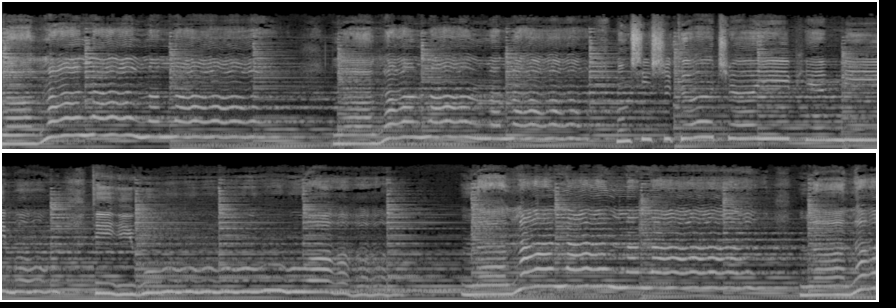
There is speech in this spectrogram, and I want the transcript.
啦啦啦啦啦，啦啦啦啦啦，梦醒时隔着一片迷蒙的雾啊，啦啦啦啦啦，啦啦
